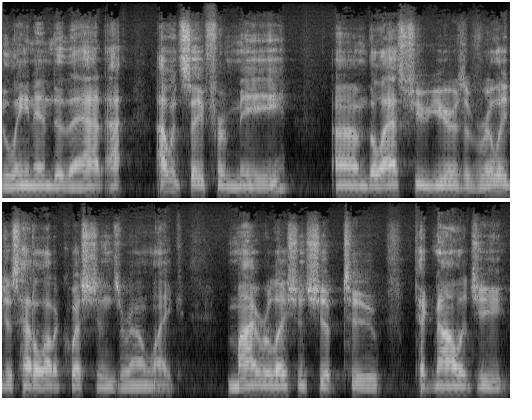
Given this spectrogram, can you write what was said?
lean into that. I, I would say for me, um, the last few years have really just had a lot of questions around like my relationship to technology,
